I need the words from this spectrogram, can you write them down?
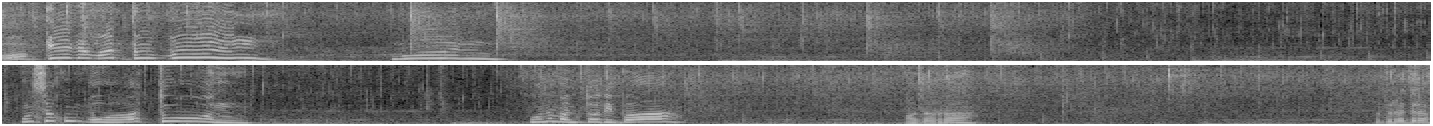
Okay naman to, boy! One! Unsa kong buhaton? Mo naman to, di ba? Ah, dara. Ah, dara, dara.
